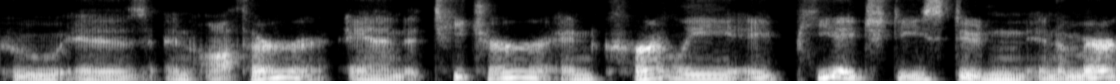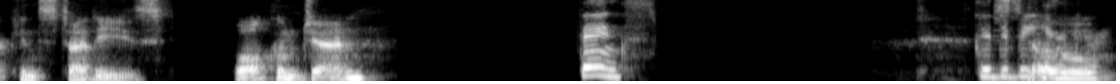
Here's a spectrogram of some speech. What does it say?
who is an author and a teacher and currently a PhD student in American Studies Welcome, Jen. Thanks. Good to be here.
